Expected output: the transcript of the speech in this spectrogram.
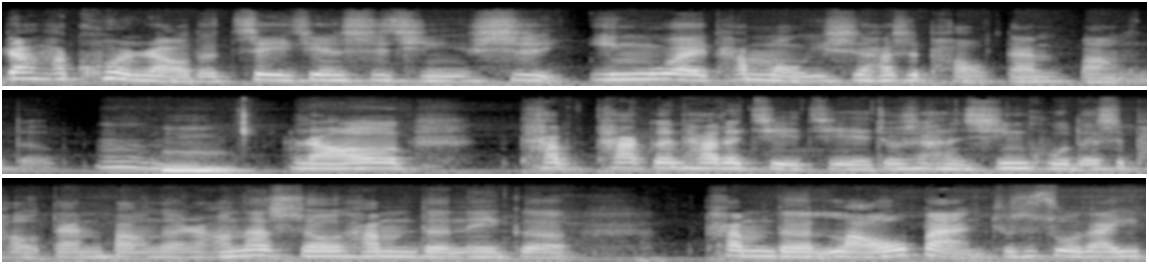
让他困扰的这件事情，是因为他某一世他是跑单帮的，嗯。嗯，然后。他他跟他的姐姐就是很辛苦的，是跑单帮的。然后那时候他们的那个他们的老板就是坐在一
